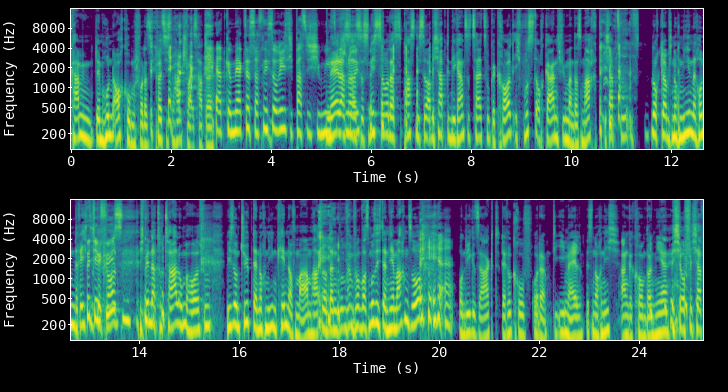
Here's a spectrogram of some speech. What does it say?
kam ihm dem Hund auch komisch vor, dass ich plötzlich so Handschweiß hatte. Er hat gemerkt, dass das nicht so richtig passt, die Chemie. Nee, das, das ist nicht so, das passt nicht so, aber ich habe den die ganze Zeit so gecrawlt. Ich wusste auch gar nicht, wie man das macht. Ich habe noch, glaube ich, noch nie einen Hund richtig Mit den gecrawlt. Füßen. Ich bin da total unbeholfen, wie so ein Typ, der noch nie ein Kind auf dem Arm hatte und dann, was muss ich denn hier machen so? Und wie gesagt, der Rückruf oder die E-Mail ist noch nicht angekommen bei mir. Ich hoffe, ich habe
